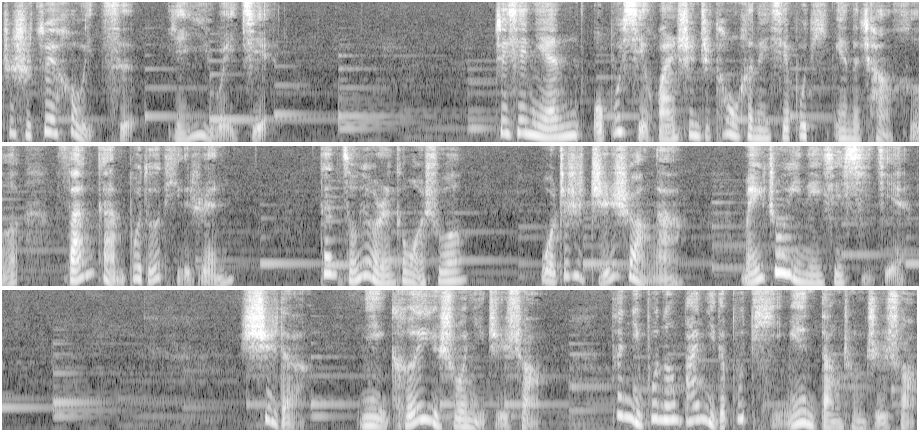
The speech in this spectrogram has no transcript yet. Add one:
这是最后一次，引以为戒。这些年，我不喜欢甚至痛恨那些不体面的场合，反感不得体的人，但总有人跟我说：“我这是直爽啊，没注意那些细节。”是的，你可以说你直爽，但你不能把你的不体面当成直爽，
